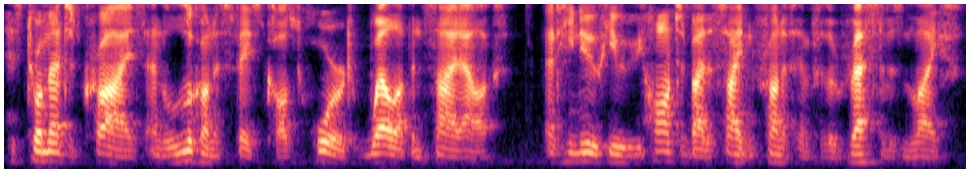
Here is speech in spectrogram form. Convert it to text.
His tormented cries and the look on his face caused horror to well up inside Alex, and he knew he would be haunted by the sight in front of him for the rest of his life.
